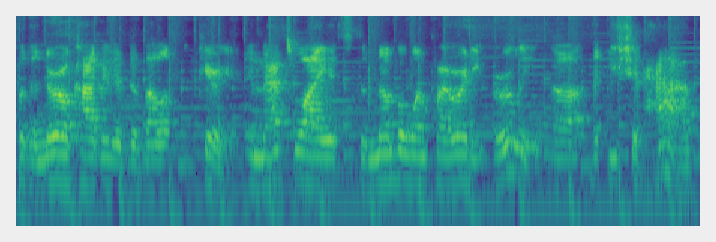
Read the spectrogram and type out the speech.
for the neurocognitive development period, and that's why it's the number one priority early uh, that you should have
